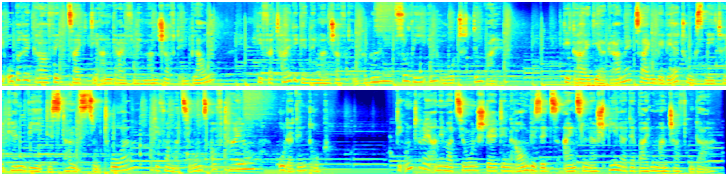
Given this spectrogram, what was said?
Die obere Grafik zeigt die angreifende Mannschaft in Blau, die verteidigende Mannschaft in Grün sowie in Rot den Ball. Die drei Diagramme zeigen Bewertungsmetriken wie Distanz zum Tor, die Formationsaufteilung oder den Druck. Die untere Animation stellt den Raumbesitz einzelner Spieler der beiden Mannschaften dar.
